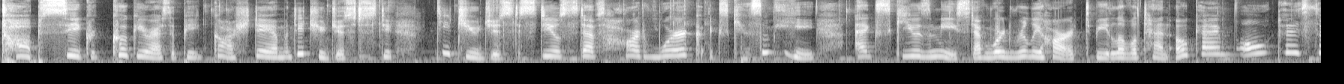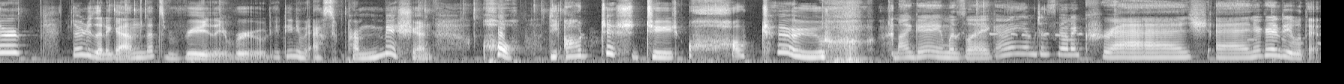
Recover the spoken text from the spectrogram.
top secret cookie recipe. Gosh damn, did you just steal? Did you just steal Steph's hard work? Excuse me. Excuse me. Steph worked really hard to be level 10. Okay. Okay, sir. Don't do that again. That's really rude. You didn't even ask permission. Oh, the audacity. Oh, how dare you. My game was like, I am just gonna crash and you're gonna deal with it.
